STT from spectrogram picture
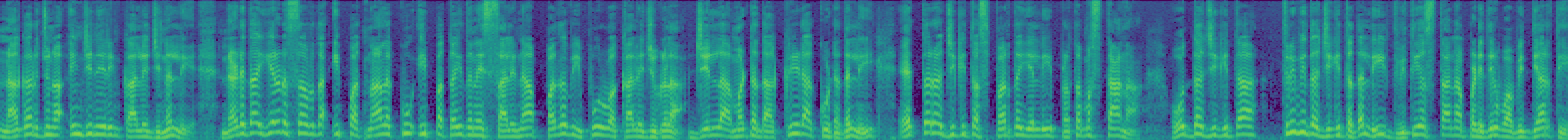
ನಾಗಾರ್ಜುನ ಇಂಜಿನಿಯರಿಂಗ್ ಕಾಲೇಜಿನಲ್ಲಿ ನಡೆದ ಎರಡು ಸಾವಿರದ ಇಪ್ಪತ್ನಾಲ್ಕು ಇಪ್ಪತ್ತೈದನೇ ಸಾಲಿನ ಪದವಿ ಪೂರ್ವ ಕಾಲೇಜುಗಳ ಜಿಲ್ಲಾ ಮಟ್ಟದ ಕ್ರೀಡಾಕೂಟದಲ್ಲಿ ಎತ್ತರ ಜಿಗಿತ ಸ್ಪರ್ಧೆಯಲ್ಲಿ ಪ್ರಥಮ ಸ್ಥಾನ ಒದ್ದ ಜಿಗಿತ, ತ್ರಿವಿಧ ಜಿಗಿತದಲ್ಲಿ ದ್ವಿತೀಯ ಸ್ಥಾನ ಪಡೆದಿರುವ ವಿದ್ಯಾರ್ಥಿ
